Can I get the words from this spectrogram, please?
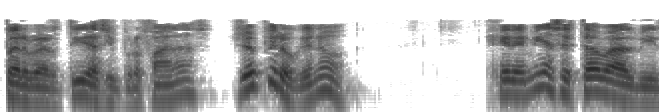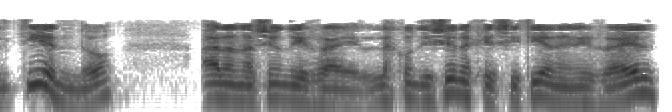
pervertidas y profanas? Yo espero que no. Jeremías estaba advirtiendo a la nación de Israel. Las condiciones que existían en Israel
